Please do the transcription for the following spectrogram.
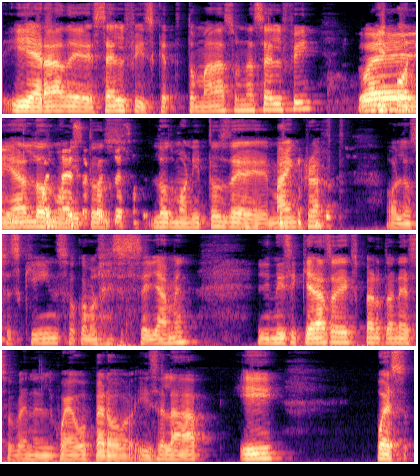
y era de selfies, que te tomabas una selfie y ponías los monitos, los monitos de Minecraft o los skins o como se llamen. Y ni siquiera soy experto en eso, en el juego, pero hice la app y pues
